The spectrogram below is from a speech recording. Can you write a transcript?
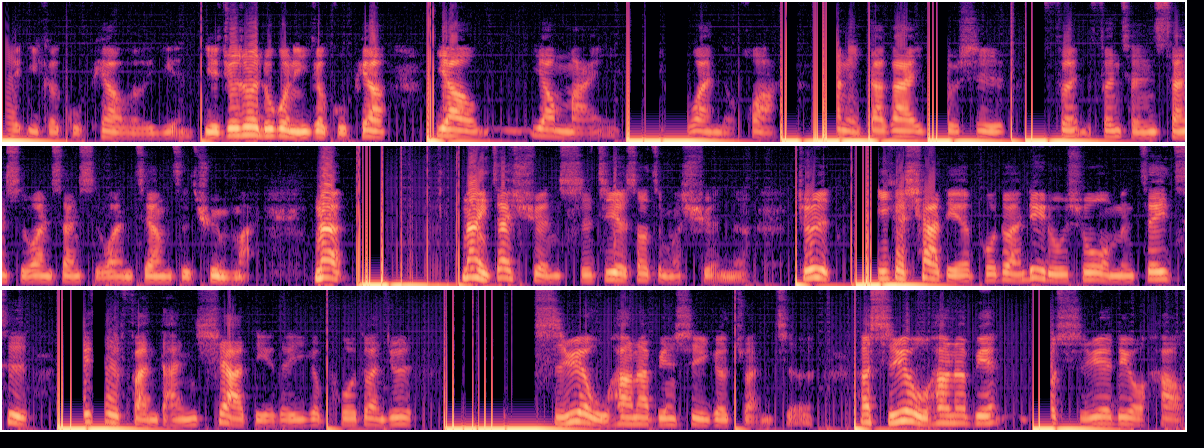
对一个股票而言，也就是说，如果你一个股票要要买万的话，那你大概就是分分成三十万、三十万这样子去买。那那你在选时机的时候怎么选呢？就是一个下跌的波段，例如说我们这一次这次反弹下跌的一个波段，就是十月五号那边是一个转折，那十月五号那边到十月六号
